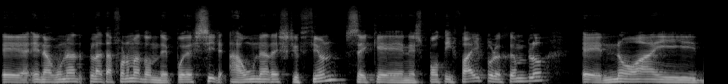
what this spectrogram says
eh, en alguna plataforma donde puedes ir a una descripción, sé que en Spotify, por ejemplo, eh, no hay,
